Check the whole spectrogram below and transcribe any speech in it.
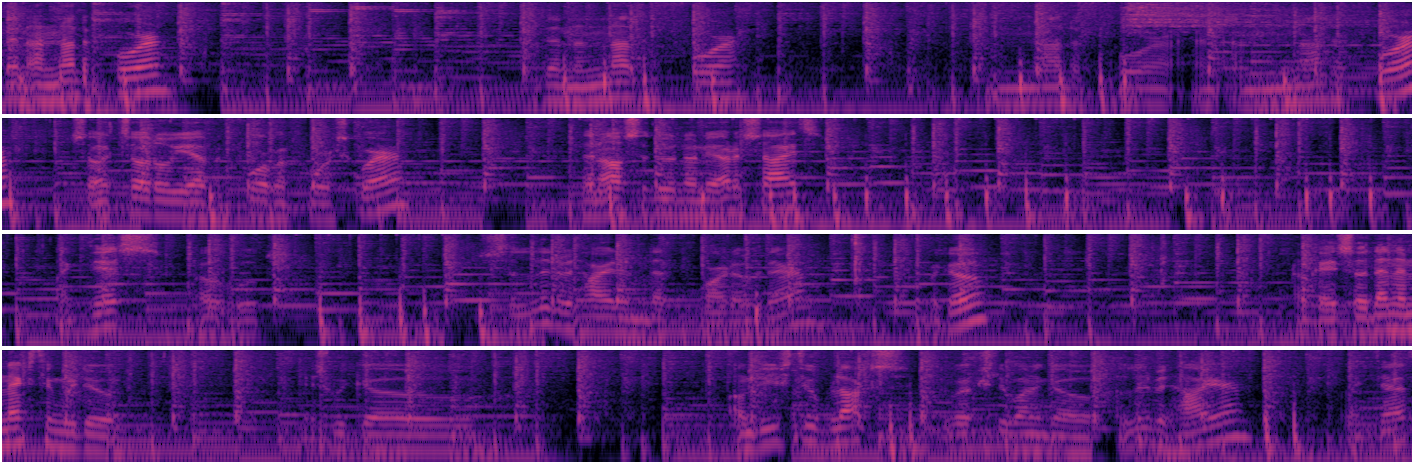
Then another four. Then another four. Another four, and another four. So in total you have a four by four square. Then also do it on the other side. Like this. Oh, whoops. Just a little bit higher than that part over there. There we go. Okay, so then the next thing we do is we go on these two blocks. We actually want to go a little bit higher, like that.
